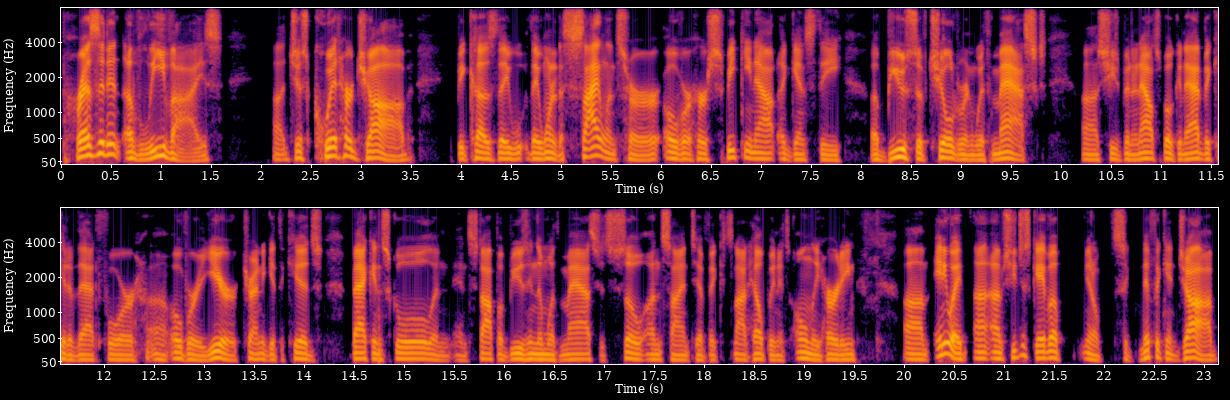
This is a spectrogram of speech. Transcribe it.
president of Levi's uh, just quit her job because they they wanted to silence her over her speaking out against the abuse of children with masks. Uh, she's been an outspoken advocate of that for uh, over a year, trying to get the kids back in school and, and stop abusing them with masks. It's so unscientific. It's not helping. It's only hurting. Um, anyway, uh, um, she just gave up, you know, significant job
